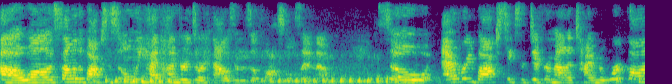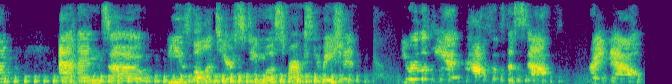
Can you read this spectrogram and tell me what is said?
uh, while some of the boxes only had hundreds or thousands of fossils in them. So every box takes a different amount of time to work on, and uh, we use volunteers to do most of our excavation. you are looking at half of the staff right now.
